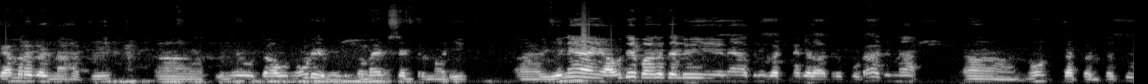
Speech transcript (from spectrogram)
ಕ್ಯಾಮ್ರಾಗಳನ್ನ ಹಾಕಿ ನೀವು ತಾವು ನೋಡಿರ್ಬೋದು ಕಮಾಂಡ್ ಸೆಂಟರ್ ಮಾಡಿ ಏನೇ ಯಾವುದೇ ಭಾಗದಲ್ಲಿ ಏನೇ ಆದರೂ ಘಟನೆಗಳಾದರೂ ಕೂಡ ಅದನ್ನು ನೋಡ್ತಕ್ಕಂಥದ್ದು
